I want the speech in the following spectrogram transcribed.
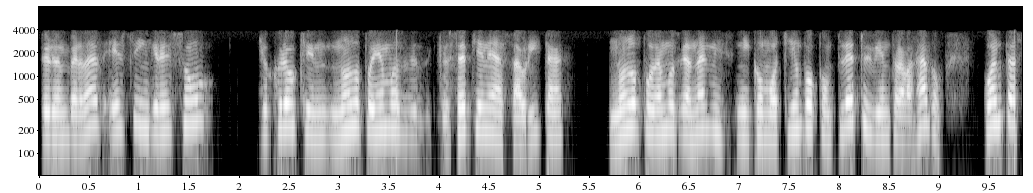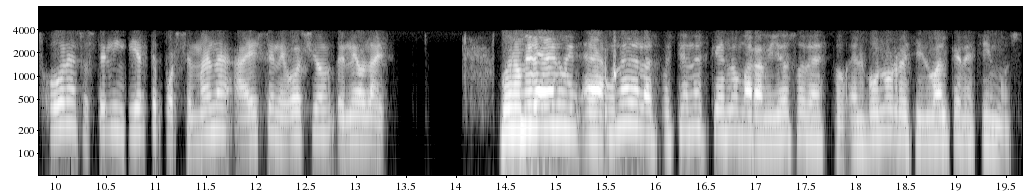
pero en verdad este ingreso yo creo que no lo podemos, que usted tiene hasta ahorita, no lo podemos ganar ni, ni como tiempo completo y bien trabajado. ¿Cuántas horas usted le invierte por semana a este negocio de Neolife? Bueno, mira, Edwin, eh, una de las cuestiones que es lo maravilloso de esto, el bono residual que decimos.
